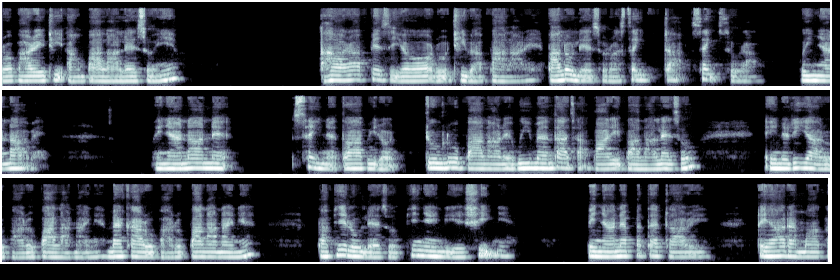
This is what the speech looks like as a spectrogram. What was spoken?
တော့ဘာတွေထိအောင်ပါလာလဲဆိုရင်အာဟာရပစ္စယောတို့အထိပါပါလာတယ်ဘာလို့လဲဆိုတော့စိတ်တစိတ်ဆိုတာဝိညာဏပဲဝိညာဏနဲ့ စိတ်နဲ့သွားပြီးတော့တူလို့ပါလာတယ်ဝိမန္တကြဘာတွေပါလာလဲဆိုအိန္ဒြိယတို့ဘာတို့ပါလာနိုင်တယ်မက္ခတို့ဘာတို့ပါလာနိုင်တယ်ဘာဖြစ်လို့လဲဆိုပြဉ္ဉ္တွေရှိနေပညာနဲ့ပတ်သက်တာတွေတရားဓမ္မက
